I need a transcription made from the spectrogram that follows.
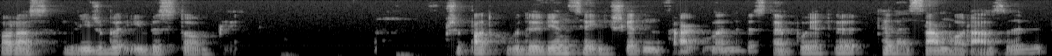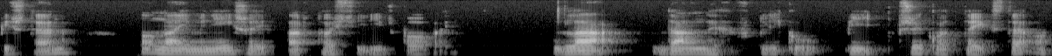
oraz liczby ich wystąpień. W przypadku, gdy więcej niż jeden fragment występuje ty, tyle samo razy, wypisz ten o najmniejszej wartości liczbowej. Dla danych w pliku pi przykład txt od,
